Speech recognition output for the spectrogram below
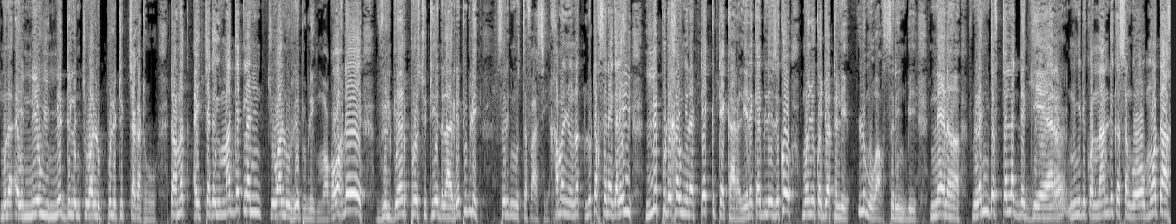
Mu ne ay néew yu médd lañ ci wàllu politique cagatu. Tax nag ay caga yu màgget lañ ci wàllu république. Moo ko wax de. Vulgaire prostituée de la république Serigne Moustapha Sy. Xamal ñu nag lu tax sénégalais yi lépp di xew ñu ne tekk tekkaaral. Yéen kay bi Les moo ñu ko jottali. Lu mu wax Serigne bi. Nee na lañ def ca Lac de Guiers nit ñi di ko naan di ko sangoo moo tax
